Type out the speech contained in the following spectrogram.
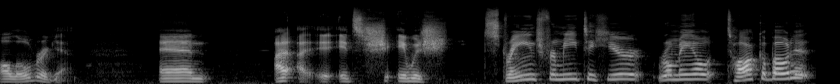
all over again, and I, I it's it was strange for me to hear Romeo talk about it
